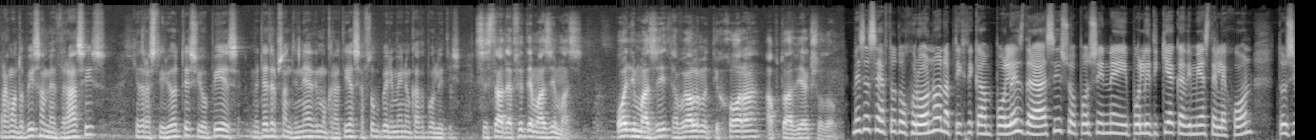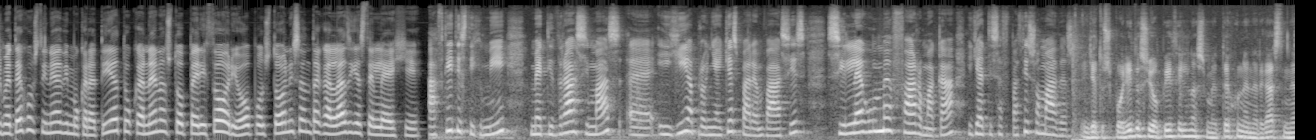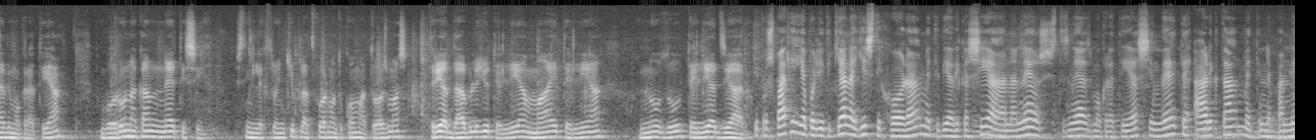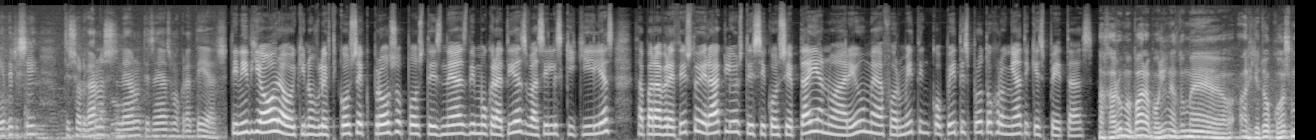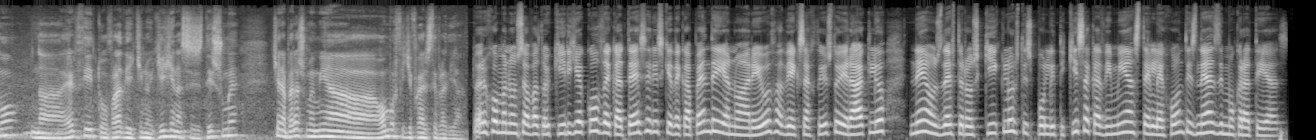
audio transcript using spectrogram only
Πραγματοποίησαμε δράσεις και δραστηριότητες οι οποίες μετέτρεψαν τη Νέα Δημοκρατία σε αυτό που περιμένει ο κάθε πολίτης. Συστρατευτείτε μαζί μας. Όλοι μαζί θα βγάλουμε τη χώρα από το αδιέξοδο. Μέσα σε αυτό το χρόνο αναπτύχθηκαν πολλές δράσεις, όπως είναι η Πολιτική Ακαδημία Στελεχών, το συμμετέχω στη Νέα Δημοκρατία, το κανένα στο περιθώριο, όπως τόνισαν τα γαλάζια στελέχη. Αυτή τη στιγμή, με τη δράση μας, ε, υγεία προνοιακές παρεμβάσεις, συλλέγουμε φάρμακα για τις ευπαθείς ομάδες. Για τους πολίτες οι οποίοι θέλουν να συμμετέχουν ενεργά στη Νέα Δημοκρατία, μπορούν να κάνουν αίτηση στην ηλεκτρονική πλατφόρμα του κόμματός μας www.my.com nudu.gr. Η προσπάθεια για πολιτική αλλαγή στη χώρα με τη διαδικασία ανανέωσης της Νέας Δημοκρατίας συνδέεται άρρηκτα με την επανίδρυση της οργάνωσης νέων της Νέας Δημοκρατίας. Την ίδια ώρα ο κοινοβουλευτικός εκπρόσωπος της Νέας Δημοκρατίας Βασίλης Κικίλιας θα παραβρεθεί στο Ηράκλειο στις 27 Ιανουαρίου με αφορμή την κοπή της πρωτοχρονιάτικης πίτας. Θα χαρούμε πάρα πολύ να δούμε αρκετό κόσμο να έρθει το βράδυ εκείνο εκεί για να συζητήσουμε και να περάσουμε μια όμορφη και ευχάριστη βραδιά. Το ερχόμενο Σαββατοκύριακο 14 και 15 Ιανουαρίου θα διεξαχθεί στο Ηράκλειο νέος δεύτερος κύκλος της Πολιτικής Ακαδημίας Τελεχών της Νέας Δημοκρατίας.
